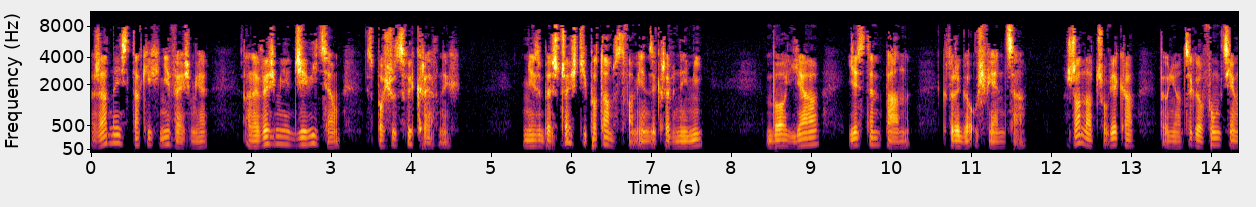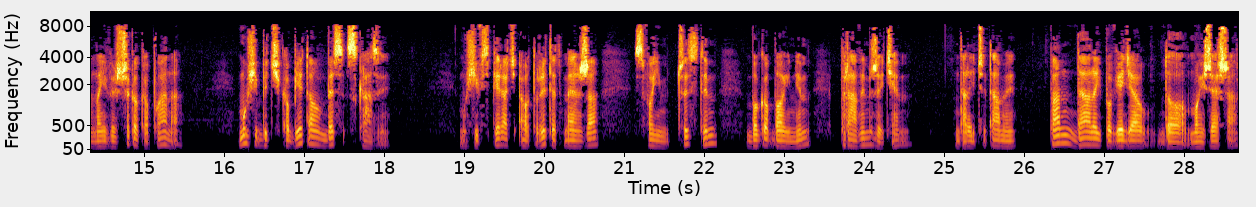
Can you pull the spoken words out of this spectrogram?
Żadnej z takich nie weźmie, ale weźmie dziewicę spośród swych krewnych. Nie zbezcześci potomstwa między krewnymi, bo ja jestem Pan, który go uświęca. Żona człowieka pełniącego funkcję najwyższego kapłana musi być kobietą bez skazy. Musi wspierać autorytet męża swoim czystym, bogobojnym, prawym życiem. Dalej czytamy. Pan dalej powiedział do Mojżesza,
